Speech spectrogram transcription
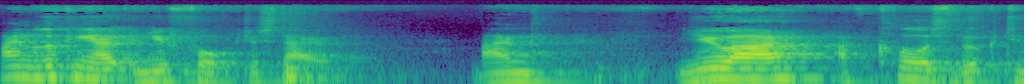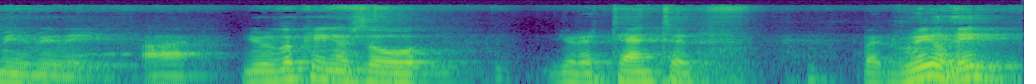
I'm looking out at you folk just now, and you are a closed book to me, really. Uh, you're looking as though you're attentive, but really,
